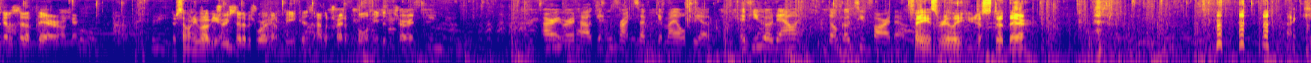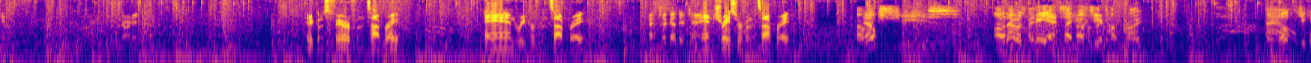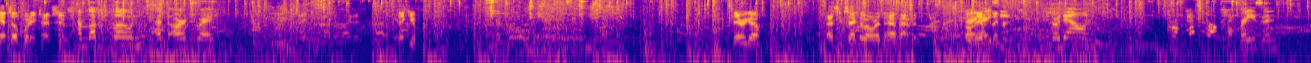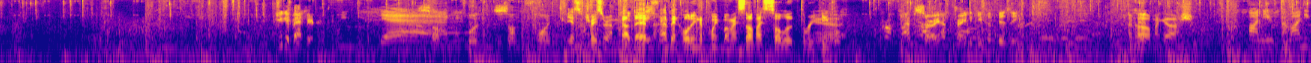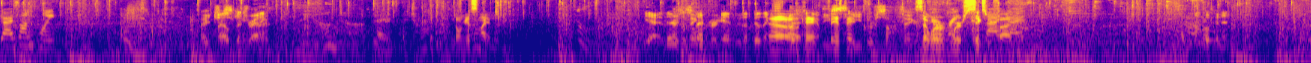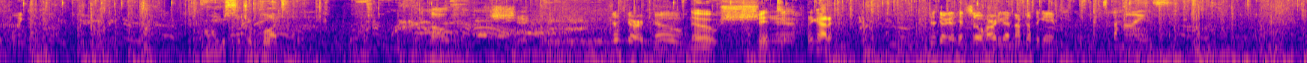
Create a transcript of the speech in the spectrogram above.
just gonna set up there. Okay. There's somebody So above I'm sure you. set up is where we're gonna be, because I'm gonna try to pull him into the turret. Alright, Roadhouse, get in front so I can get my ulti up. If you go down, don't go too far though. Phase, really? You just stood there? I can't. Darn it. Here comes Pharah from the top right. And Reaper from the top right. I took out their tank. And Tracer from the top right. Oh, Nope. jeez. oh, that was I BS. I see hooked from you. the top right. Ow. Well, she can't teleport anytime soon. I'm left alone at the archway. Thank you. There we go. That's exactly what I wanted to have happen. Oh, Alright, they have a sniper. Go down. Raisin. You get back here. Yeah. Someone's on point. Yes, Tracer, I'm about dead. I've been holding the point by myself. I soloed three Yeah. people. I'm sorry, I'm trying to keep them busy. I'm Oh dead. my gosh. On you. I'm on you guys on point. I just Miles ready. back. Don't get sniped. Yeah, there's I a think- sniper in the building. Oh, behind okay. Empty Phase bait. or something. So we're we're there, 6 v bad 5 guys. I'm hoofing it. You're such a butt. Oh, shit. Death guard, no! No shit. Yeah. They got it. This guy got hit so hard he got knocked off the game. It's behind.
